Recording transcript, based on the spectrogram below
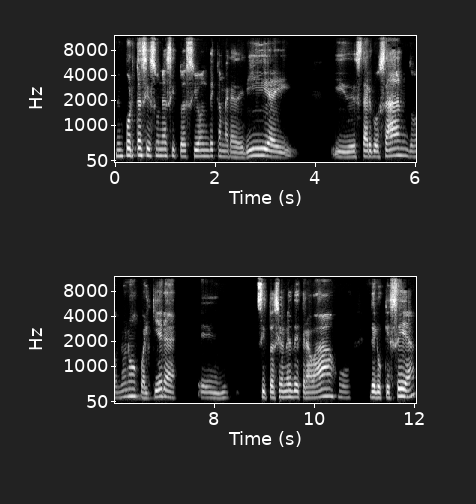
No importa si es una situación de camaradería y, de estar gozando, no, no, cualquiera, en situaciones de trabajo, de lo que sea,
